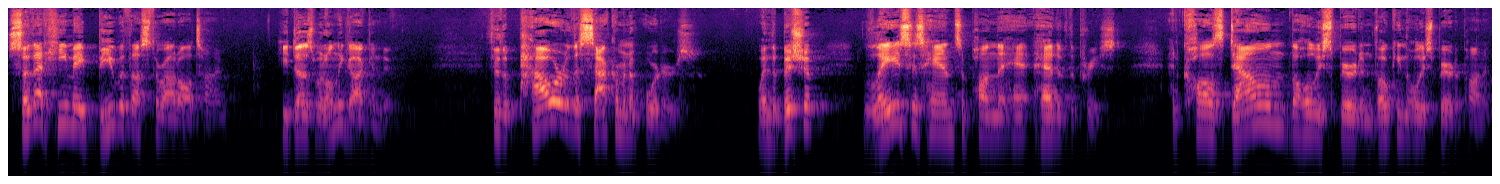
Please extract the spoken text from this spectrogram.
So that he may be with us throughout all time, he does what only God can do through the power of the sacrament of orders, when the bishop lays his hands upon the head of the priest and calls down the Holy Spirit, invoking the Holy Spirit upon him,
